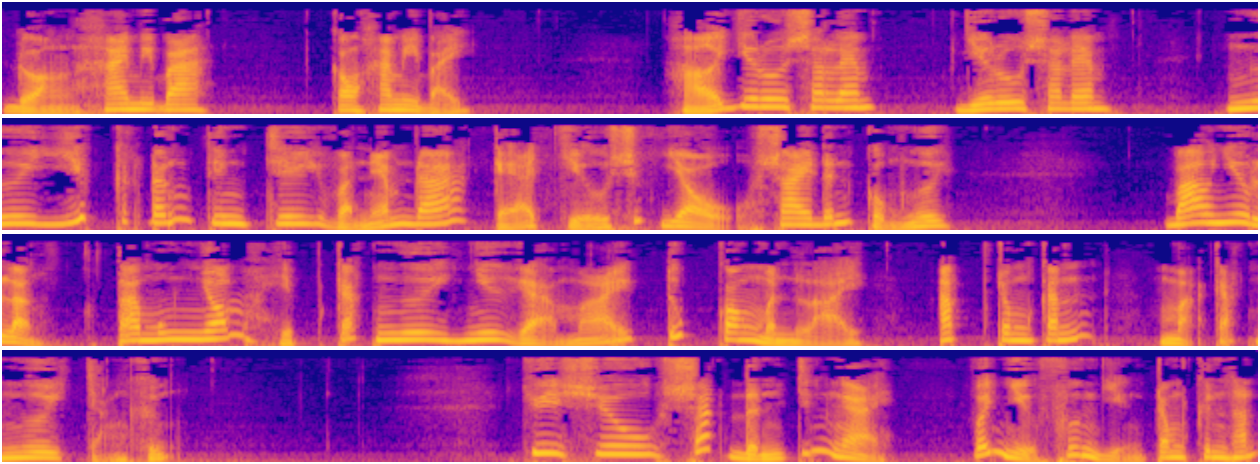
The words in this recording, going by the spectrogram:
đoạn 23, câu 27. Hỡi Jerusalem, Jerusalem, ngươi giết các đấng tiên tri và ném đá kẻ chịu sức dầu sai đến cùng ngươi. Bao nhiêu lần ta muốn nhóm hiệp các ngươi như gà mái túc con mình lại, ấp trong cánh mà các ngươi chẳng khứng. Chúa Giêsu xác định chính Ngài với nhiều phương diện trong Kinh Thánh.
